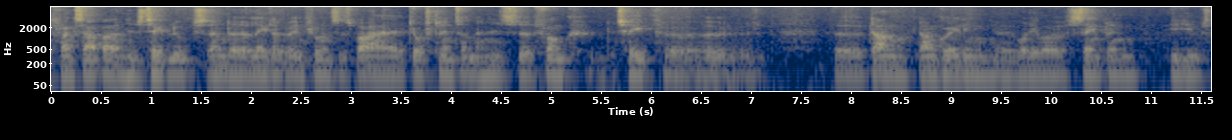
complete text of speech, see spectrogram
Frank Zappa and his tape loops, and uh, later influences by George Clinton and his uh, funk tape uh, uh, down downgrading uh, whatever sampling he used.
